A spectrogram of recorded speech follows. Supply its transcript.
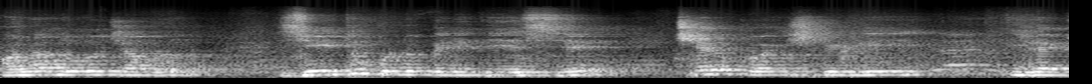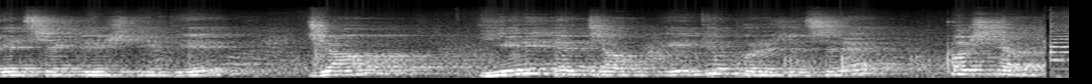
Anadolu Cam'ın Zeytinburnu Belediyesi, Çevko İşbirliği ile gerçekleştirdiği Cam, Yeniden Cam Eğitim Projesi'ne hoş geldiniz.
